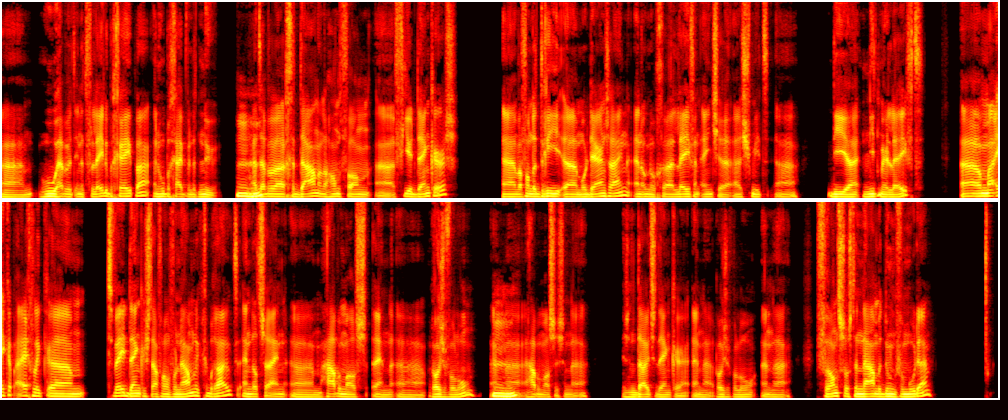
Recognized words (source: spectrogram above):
um, hoe hebben we het in het verleden begrepen en hoe begrijpen we het nu? Mm -hmm. Dat hebben we gedaan aan de hand van uh, vier denkers, uh, waarvan de drie uh, modern zijn en ook nog leven en eentje Schmid die niet meer leeft. maar ik heb eigenlijk um, twee denkers daarvan voornamelijk gebruikt en dat zijn Habermas en Roger Vallon. En Mhm. Habermas is een, is een Duits denker en Roger Vallon een Frans, zoals de namen doen vermoeden.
